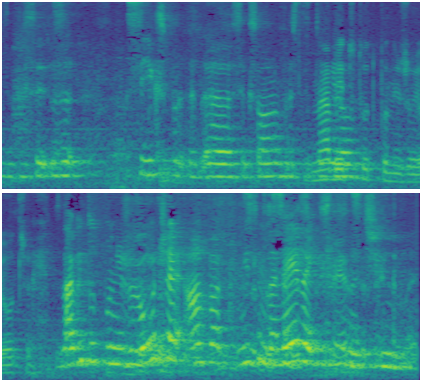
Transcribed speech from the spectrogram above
da bi se z seks, uh, seksualno prostituiral. Zna biti tudi ponižujoče. Zna biti tudi ponižujoče, ampak mislim, da ne na isti način. Ne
